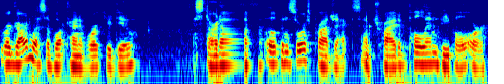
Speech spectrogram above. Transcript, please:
regardless of what kind of work you do, start up open source projects and try to pull in people or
